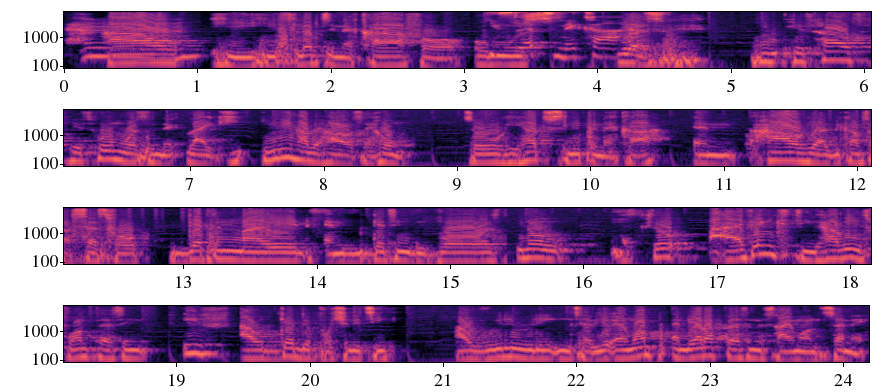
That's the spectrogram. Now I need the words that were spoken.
How he he slept in a car for almost. He slept in a car. yes. He, his house, his home was in the like he, he didn't have a house, a home, so he had to sleep in a car. And how he has become successful, getting married and getting divorced. You know, so I I think Steve Harvey is one person. If I would get the opportunity, I would really, really interview. And one and the other person is Simon Sinek,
